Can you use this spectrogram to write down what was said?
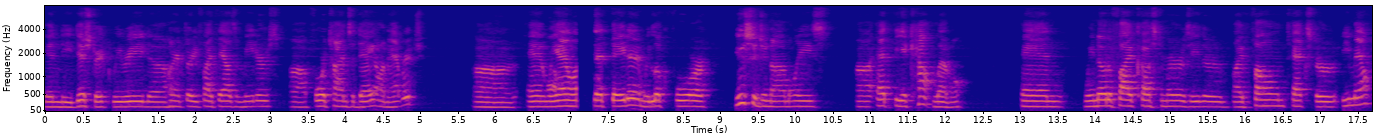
in the district. We read uh, 135,000 meters uh, four times a day on average, uh, and we analyze that data and we look for usage anomalies uh, at the account level, and we notify customers either by phone, text, or email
